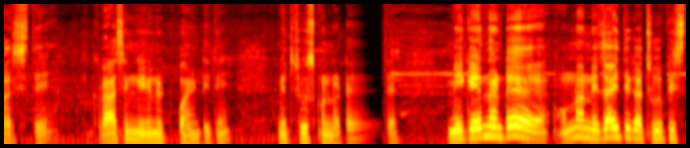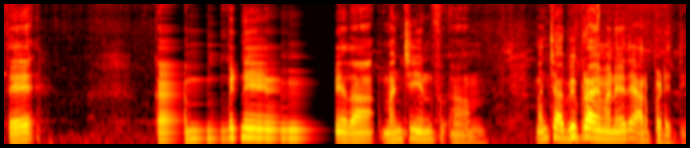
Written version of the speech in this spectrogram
పరిస్థితి. క్రాసింగ్ యూనిట్ పాయింట్ ఇది. మీరు చూసుకున్నట్టయితే మీకేందంటే ఉన్న నిజాయితీగా చూపిస్తే కంపెనీ మీద మంచి ఇన్ఫ మంచి అభిప్రాయం అనేది ఏర్పడిద్ది.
